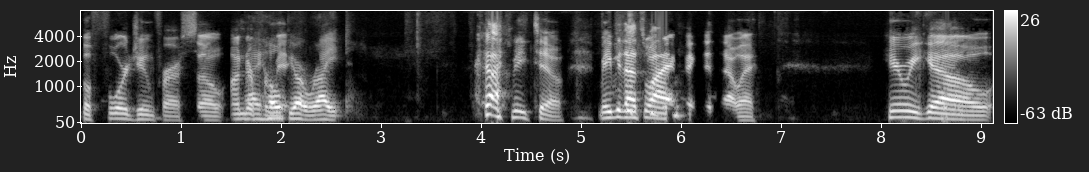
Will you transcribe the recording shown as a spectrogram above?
before June 1st. So under I hope me. you're right. me too. Maybe that's why I picked it that way. Here we go.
